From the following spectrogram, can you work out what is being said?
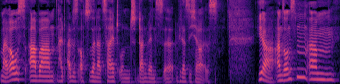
mal raus, aber halt alles auch zu seiner Zeit und dann, wenn es äh, wieder sicherer ist. Ja, ansonsten, ähm,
